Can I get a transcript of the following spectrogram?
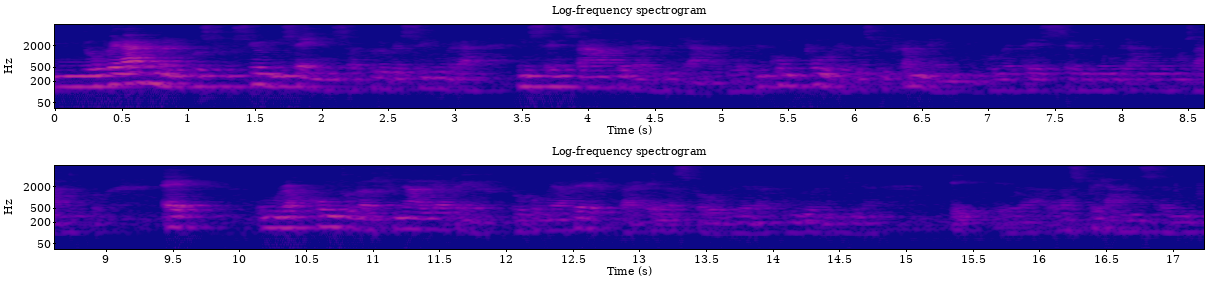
di operare una ricostruzione di senso a quello che sembra insensato ed arbitrario, ricomporre questi frammenti come tessere di un grande mosaico. È un racconto dal finale aperto, come aperta è la storia da cui origina e la, la speranza di,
